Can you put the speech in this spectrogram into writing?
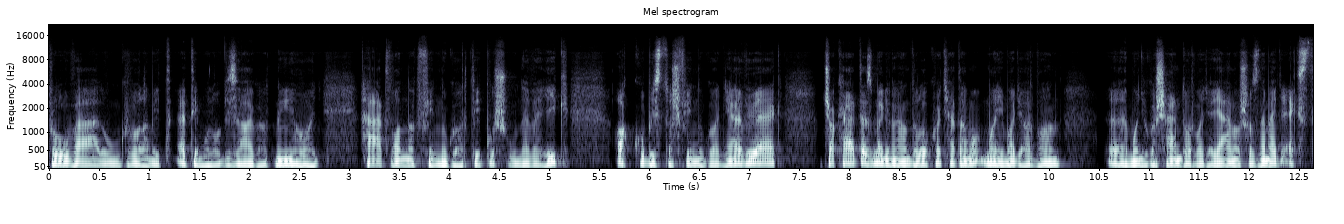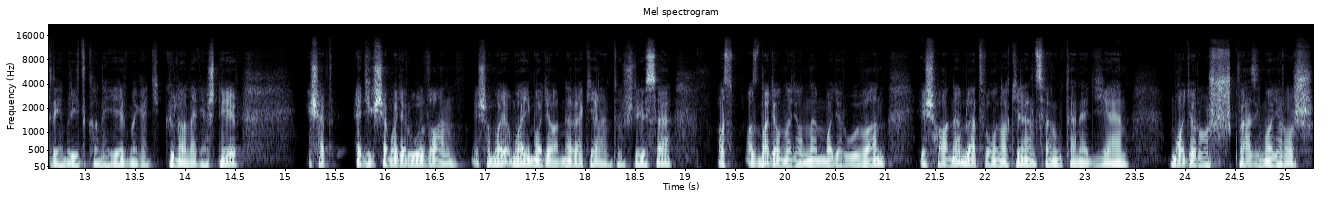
próbálunk valamit etimologizálgatni, hogy hát vannak finnugor típusú neveik, akkor biztos finnugor nyelvűek, csak hát ez megint olyan dolog, hogy hát a mai magyarban mondjuk a Sándor vagy a János az nem egy extrém ritka név, meg egy különleges név, és hát egyik sem magyarul van, és a mai magyar nevek jelentős része az, az nagyon-nagyon nem magyarul van, és ha nem lett volna 90 után egy ilyen magyaros, kvázi magyaros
